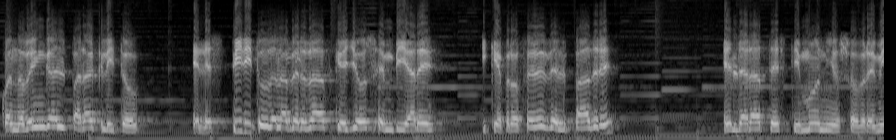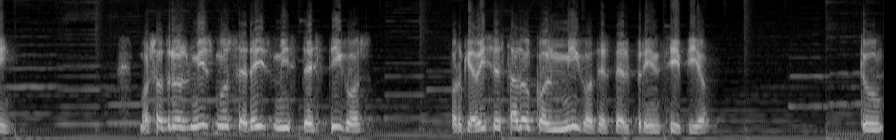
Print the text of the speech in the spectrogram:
cuando venga el Paráclito, el Espíritu de la verdad que yo os enviaré y que procede del Padre, Él dará testimonio sobre mí. Vosotros mismos seréis mis testigos, porque habéis estado conmigo desde el principio. Tú,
